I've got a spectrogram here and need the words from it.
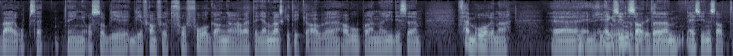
hver oppsetning også blir, blir framført for få ganger, har vært en gjennomgangskritikk av, av operaen i disse fem årene. Jeg synes at, jeg synes at,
